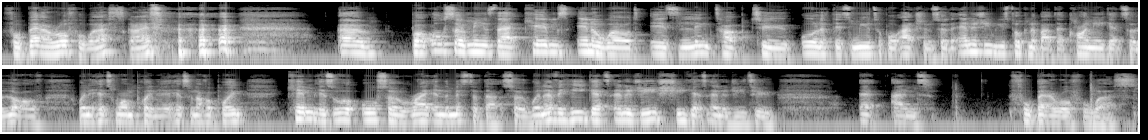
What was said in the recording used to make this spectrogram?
For better or for worse, guys. um, but also means that Kim's inner world is linked up to all of this mutable action. So the energy we was talking about that Kanye gets a lot of when it hits one point, it hits another point. Kim is also right in the midst of that. So whenever he gets energy, she gets energy too. And for better or for worse.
